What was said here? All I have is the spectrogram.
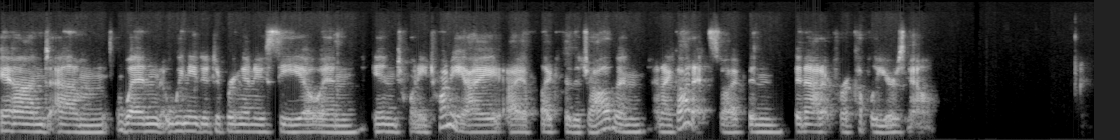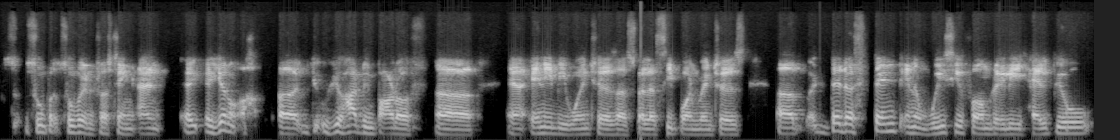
And um, when we needed to bring a new CEO in in 2020, I, I applied for the job and, and I got it. So I've been been at it for a couple years now super super interesting and uh, you know uh, you, you have been part of uh, uh NAB Ventures as well as Seapoint Ventures. Uh, did a stint in a VC firm really help you,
